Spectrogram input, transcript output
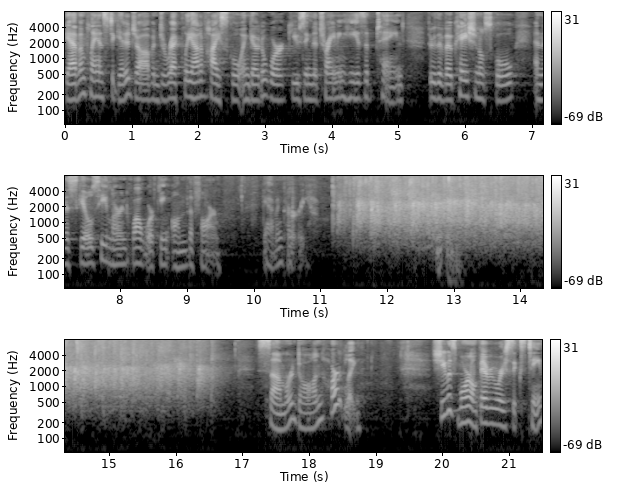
Gavin plans to get a job and directly out of high school and go to work using the training he has obtained through the vocational school and the skills he learned while working on the farm. Gavin Curry. Summer Dawn Hartley. She was born on February 16,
